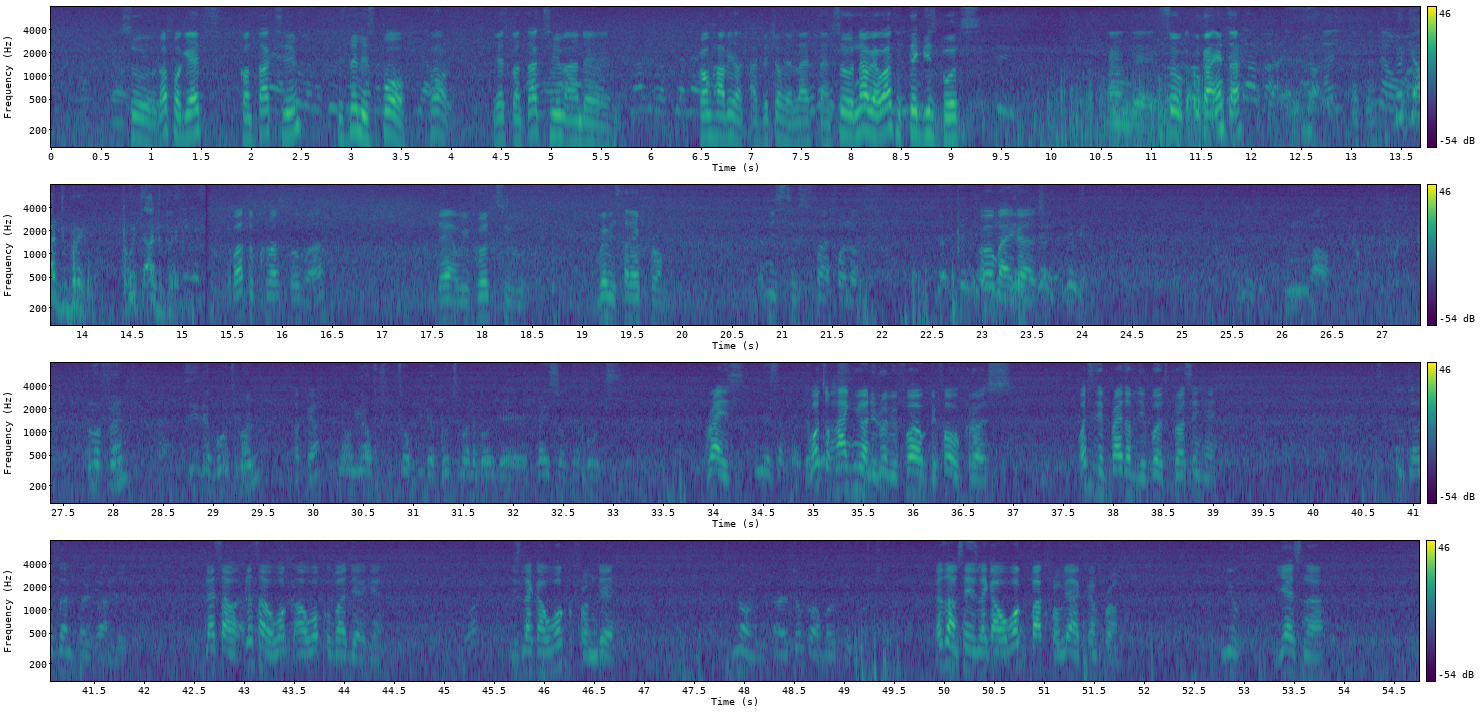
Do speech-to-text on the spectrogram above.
So don't forget, contact him. His name is Paul. Paul. Yes, contact him and uh, come have this adventure of a lifetime. So now we're about to take these boats, and uh, so we can enter. Quick hand brake. Quick hand brake. We're about to cross over. Then we go to where we started from. Let me see if I follow. Oh my God! Wow. I'm a friend. This is the boatman. Okay. Now we have to talk with the boatman about the price of the boat. Price. Yes, about You want to hang me on the road before before we cross? What is the price of the boat crossing here? 2,500. Let's I'll, let's I'll walk I'll walk over there again. What? It's like I walk from there. No, I talk about the boat. That's what I'm saying. It's like I'll walk back from where I came from. You, Yes, now.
